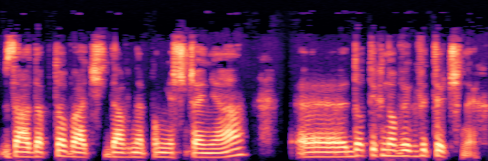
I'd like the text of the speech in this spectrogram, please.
zaadaptować dawne pomieszczenia E, do tych nowych wytycznych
